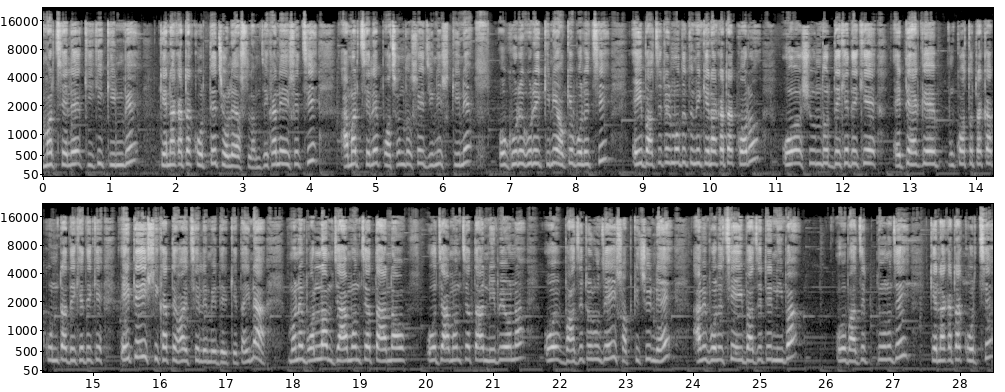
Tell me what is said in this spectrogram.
আমার ছেলে কি কি কিনবে, কেনাকাটা করতে চলে আসলাম। যেখানে এসেছি, আমার ছেলে পছন্দসই জিনিস কিনে, ও ঘুরে ঘুরে কিনে, ওকে বলেছি, এই বাজেটের মধ্যে তুমি কেনাকাটা করো, ও সুন্দর দেখে দেখে ট্যাগে কত টাকা, কোনটা দেখে দেখে। এইটাই শেখাতে হয় ছেলে মেয়েদেরকে, তাই না? মনে বললাম, যা মন চা তা নাও, ও যা মন চা তা নিবেও না, ও বাজেট অনুযায়ী সব কিছুই নেয়। আমি বলেছি, এই বাজেটে নিবা ও বাজেট অনুযায়ী কেনাকাটা করছে।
